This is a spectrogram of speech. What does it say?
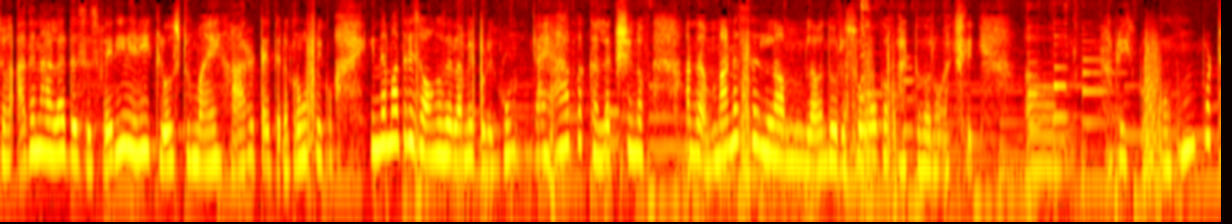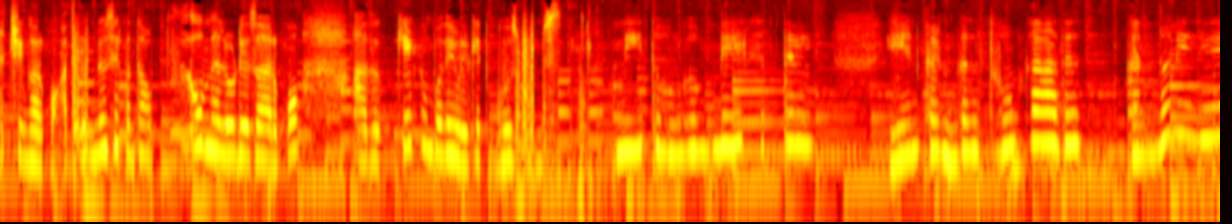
ஸோ அதனால் this is very very close to my heart இது எனக்கு ரொம்ப பிடிக்கும். இந்த மாதிரி சாங்ஸ் எல்லாமே பிடிக்கும். I have a collection of அந்த மனசு இல்லாமல் வந்து ஒரு சோக பாட்டு வரும் ஆக்சுவலி அப்படி ரொம்ப டச்சிங்காக இருக்கும். அதோட மியூசிக் வந்து அவ்வளோ மெலோடியஸாக இருக்கும். அது கேட்கும்போதே வில் கெட் கூஸ் பம்ப்ஸ் நீ தூங்கும் நேரத்தில் என் கண்கள் தூங்காது. கண்மணியே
